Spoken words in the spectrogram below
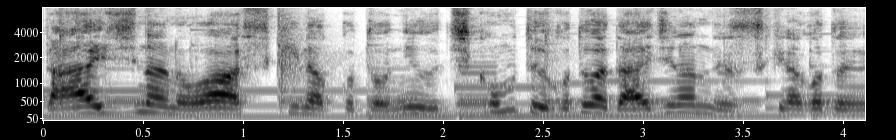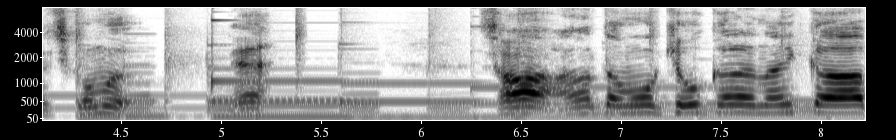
大事なのは好きなことに打ち込むということが大事なんです。好きなことに打ち込む。ね。さああなたも今日から何か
